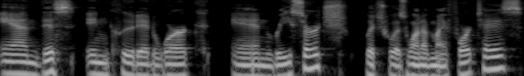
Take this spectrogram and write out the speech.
And this included work in research, which was one of my fortes,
